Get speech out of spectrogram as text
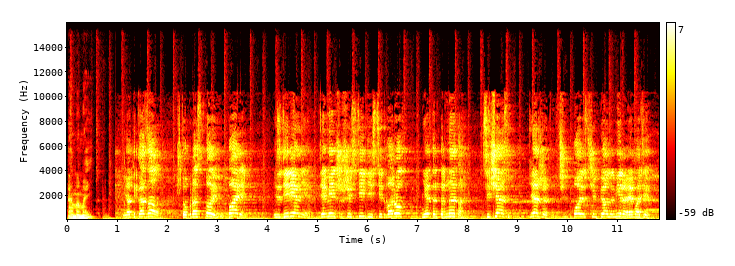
ММА. Я доказал, что простой парень из деревни, где меньше 60 дворов, нет интернета, сейчас держит пояс чемпиона мира М1.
